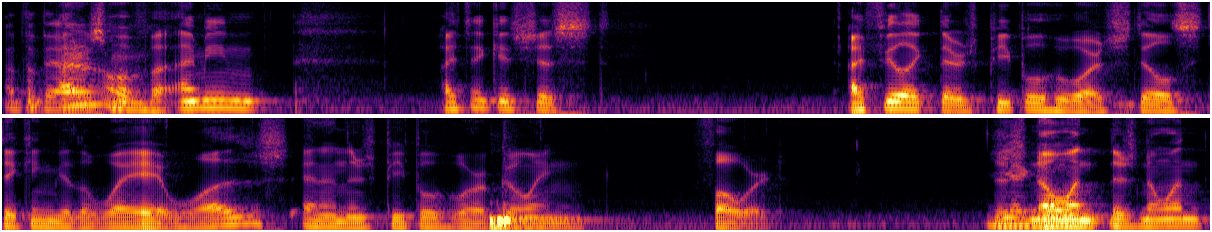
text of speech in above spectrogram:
I thought The I know Irishman. if I mean, I think it's just. I feel like there's people who are still sticking to the way it was, and then there's people who are going forward. There's Yeah, no one. There's no one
